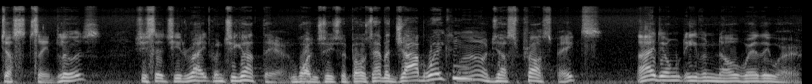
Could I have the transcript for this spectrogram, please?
Just St. Louis. She said she'd write when she got there. Wasn't she supposed to have a job waiting? Well, just prospects. I don't even know where they were.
